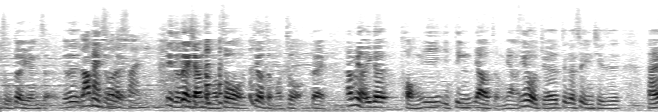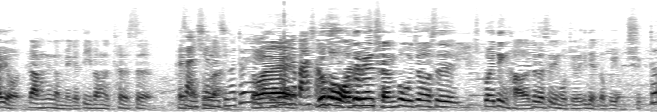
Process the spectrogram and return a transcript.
主队原则，就是老板说了算，地主队想怎么做就怎么做，对他们有一个统一一定要怎么样，因为我觉得这个事情其实。还有让那个每个地方的特色展现的机会，对，对。如果我这边全部就是规定好了，这个事情我觉得一点都不有趣。对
